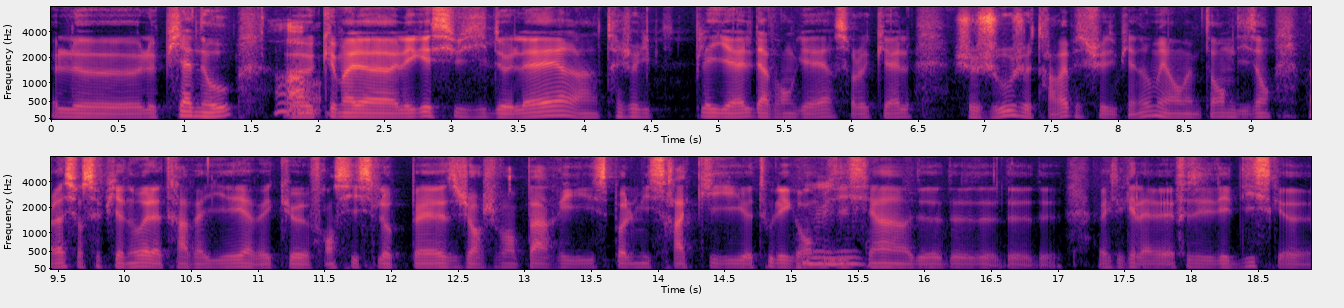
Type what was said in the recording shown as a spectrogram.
le, le piano Oh. euh, que m'a légué Suzy Delair, un très joli petit playel d'avant-guerre sur lequel je joue, je travaille parce que je fais du piano, mais en même temps en me disant, voilà, sur ce piano, elle a travaillé avec euh, Francis Lopez, Georges Van Paris, Paul Misraki, euh, tous les grands Mhm. musiciens de, de- de- de- avec lesquels elle faisait des disques euh,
